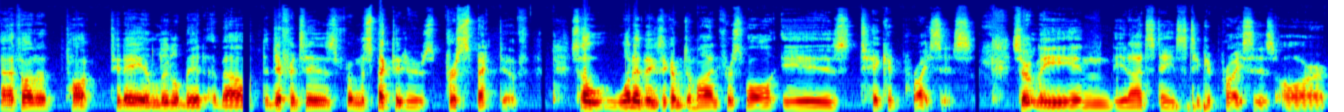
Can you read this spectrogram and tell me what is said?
And I thought I'd talk today a little bit about the differences from the spectator's perspective. So, one of the things that comes to mind, first of all, is ticket prices. Certainly in the United States, ticket prices are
